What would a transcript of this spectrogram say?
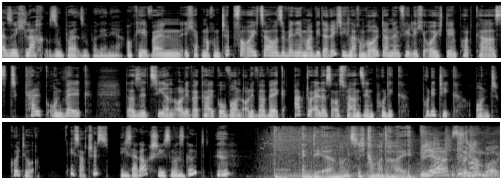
also ich lache super, super gerne, ja. Okay, weil ich habe noch einen Tipp für euch zu Hause. Wenn ihr mal wieder richtig lachen wollt, dann empfehle ich euch den Podcast Kalk und Welk. Da sezieren Oliver Kalkover und Oliver Welk Aktuelles aus Fernsehen, Polik, Politik und Kultur. Ich sag Tschüss. Ich sag auch Tschüss, mach's gut. NDR 90,3. Wir sind Hamburg.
